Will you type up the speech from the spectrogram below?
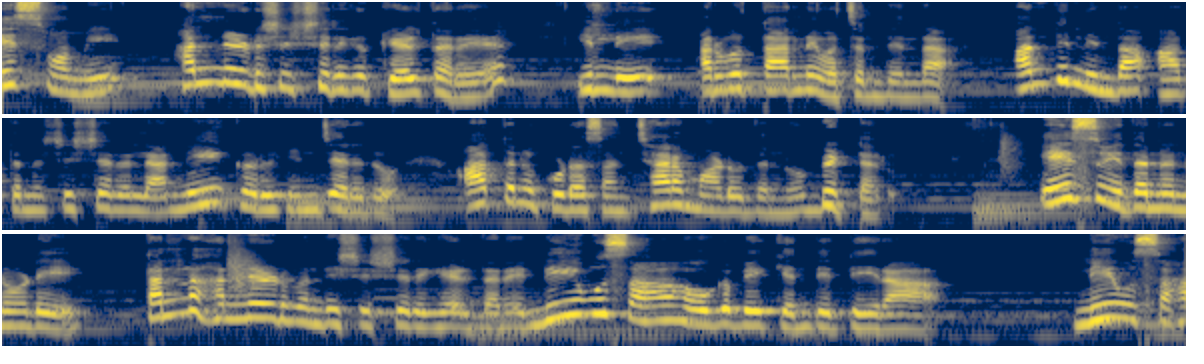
ಯೇಸ್ವಾಮಿ ಹನ್ನೆರಡು ಶಿಷ್ಯರಿಗೂ ಕೇಳ್ತಾರೆ, ಇಲ್ಲಿ ಅರವತ್ತಾರನೇ ವಚನದಿಂದ, ಅಂದಿನಿಂದ ಆತನ ಶಿಷ್ಯರಲ್ಲಿ ಅನೇಕರು ಹಿಂಜರಿದು ಆತನು ಕೂಡ ಸಂಚಾರ ಮಾಡುವುದನ್ನು ಬಿಟ್ಟರು. ಏಸು ಇದನ್ನು ನೋಡಿ ತನ್ನ ಹನ್ನೆರಡು ಮಂದಿ ಶಿಷ್ಯರಿಗೆ ಹೇಳ್ತಾರೆ, ನೀವು ಸಹ ಹೋಗಬೇಕೆಂದಿದ್ದೀರಾ? ನೀವು ಸಹ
